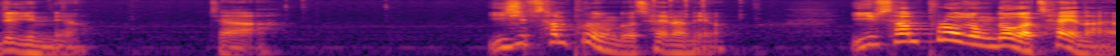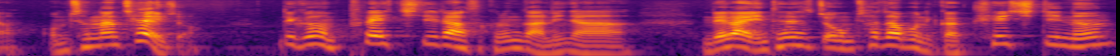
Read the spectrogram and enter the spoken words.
여기 있네요. 자 23% 정도가 차이 나네요. 23% 정도가 차이 나요. 엄청난 차이죠. 근데 그건 FHD라서 그런 거 아니냐. 내가 인터넷에 조금 찾아보니까 QHD는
